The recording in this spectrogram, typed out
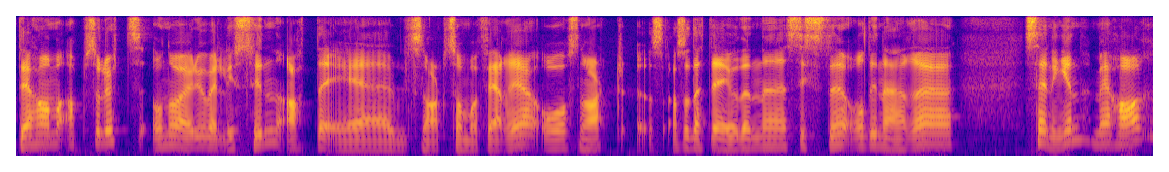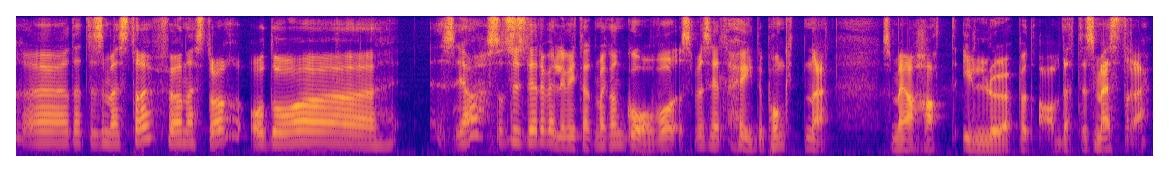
Det har vi absolutt, og nå er det jo veldig synd at det er snart sommerferie, og snart Altså, dette er jo den eh, siste ordinære sendingen vi har uh, dette semesteret, før neste år, og da ja, så syns jeg det er veldig viktig at vi kan gå over spesielt høydepunktene som vi har hatt i løpet av dette semesteret.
